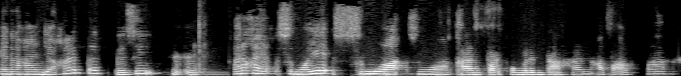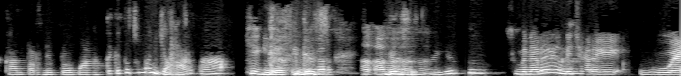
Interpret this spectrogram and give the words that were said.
enakan Jakarta gak sih? Karena kayak semuanya semua semua kantor pemerintahan apa-apa kantor diplomatik itu semua Jakarta. Kayak iya sih benar. gitu. Sebenarnya yang dicari gue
